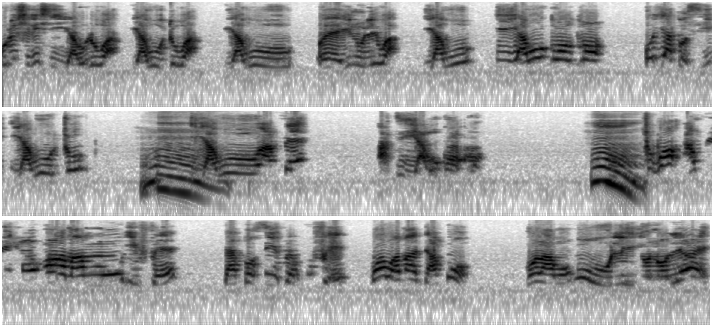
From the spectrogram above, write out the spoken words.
oríṣiríṣi ló wà. Ìyàwó ẹ, inú ilé wà ìyàwó ìyàwó gangan ó yàtọ̀ sí ìyàwó odó Hmm. ìyàwó afẹ́ àti ìyàwó gangan Hmm. ṣùgbọ́n àwọn èèyàn wọn máa ń mú ìfẹ́ yàtọ̀ sí ìfẹ́kùfẹ́ wọ́n wá máa dà pọ̀ mọ́ra wọn wọn ò lè yànnà lẹ́rìn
